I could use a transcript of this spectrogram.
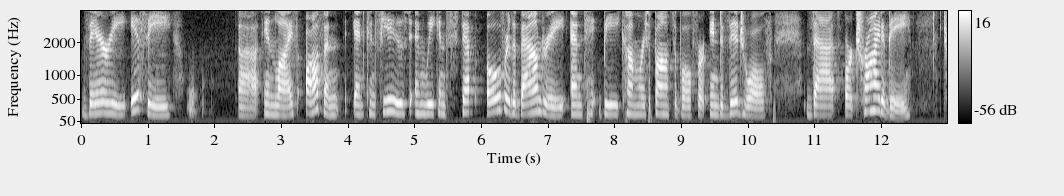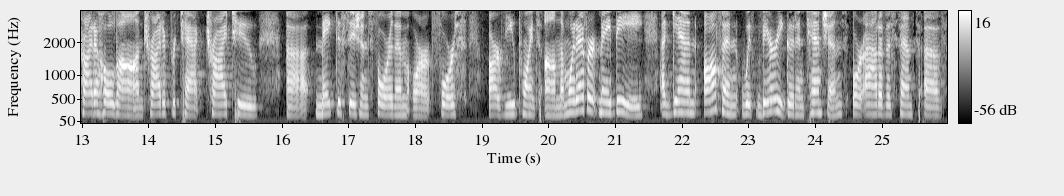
very iffy uh, in life, often and confused, and we can step over the boundary and t- become responsible for individuals that, or try to be, try to hold on, try to protect, try to uh, make decisions for them or force our viewpoints on them, whatever it may be, again, often with very good intentions or out of a sense of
